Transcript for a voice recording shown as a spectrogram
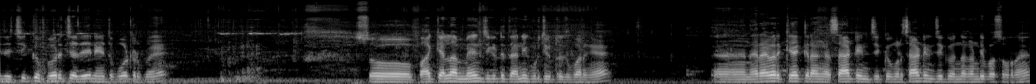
இது சிக்கு பொறிச்சது நேற்று போட்டிருப்பேன். ஸோ பாக்கியெல்லாம் மேய்ஞ்சிக்கிட்டு தண்ணி குடிச்சிக்கிட்டு இருக்கு பாருங்கள் நிறைய பேர் கேட்குறாங்க சாட்டின் சிக்கு உங்களுக்கு சாட்டின் சிக்கு வந்து கண்டிப்பாக சொல்கிறேன்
